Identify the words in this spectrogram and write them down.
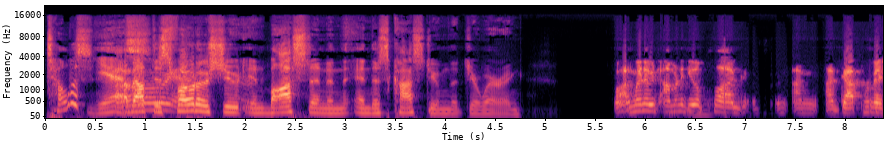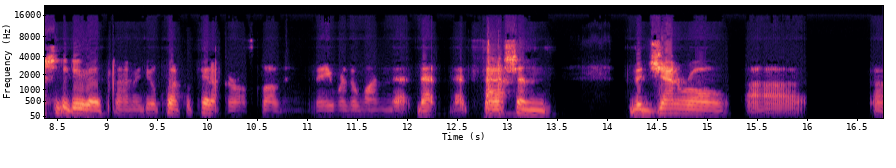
tell us Yes. about Oh, this yeah. photo shoot in Boston and and this costume that you're wearing. Well, I'm gonna I'm gonna do a plug. I'm I've got permission to do this, but I'm gonna do a plug for Pinup Girls Clothing. They were the one that that that fashioned the general uh, uh,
